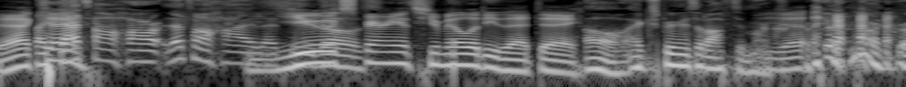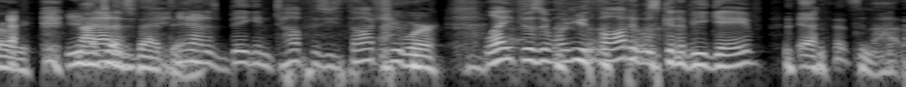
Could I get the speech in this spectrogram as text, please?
Yeah, Like that's how hard. That's how high that. you thing experienced humility that day. Oh, I experience it often, Mark. Yeah. Mark Grote. You're not, not, just as, that day. You're not as big and tough as you thought you were. Life isn't what you thought it was going to be, Gabe. Yeah. That's not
